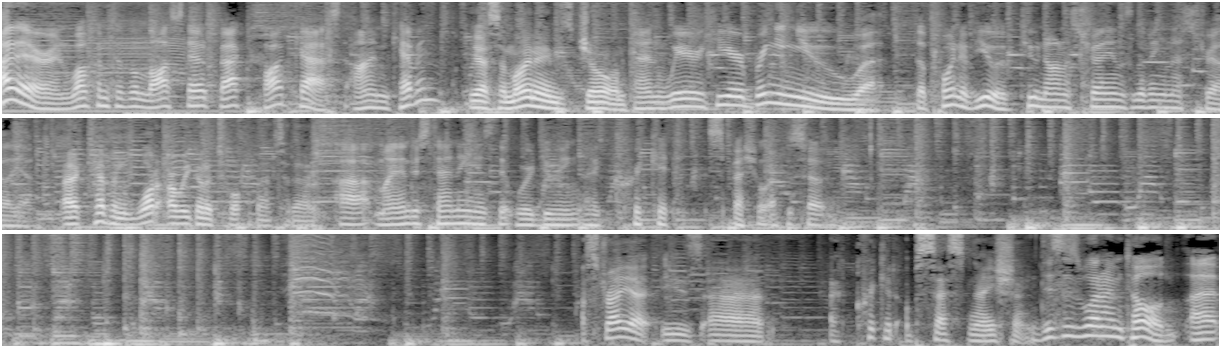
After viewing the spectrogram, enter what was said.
Hi there, and welcome to the Lost Outback podcast. I'm Kevin, Yes, and my name's John. and we're here bringing you uh, the point of view of two non Australians living in Australia. Uh, Kevin, what are we going to talk about today? Uh, my understanding is that we're doing a cricket special episode. Australia is uh, a cricket obsessed nation. This is what I'm told. Uh,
